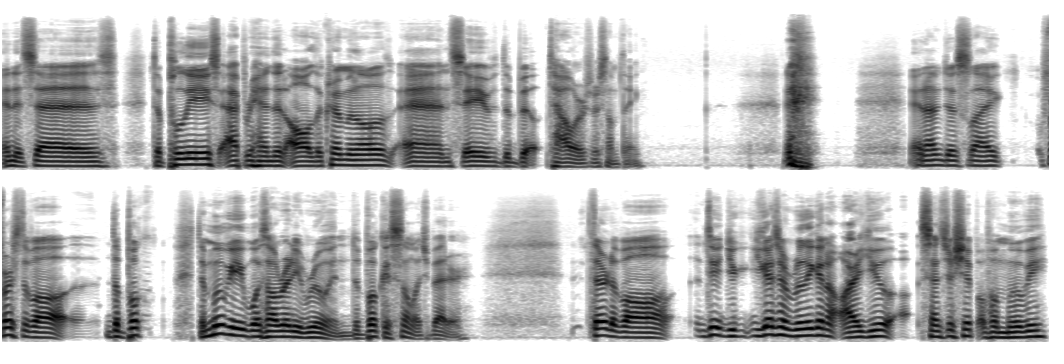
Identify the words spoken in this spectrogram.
and it says the police apprehended all the criminals and saved the towers or something. and I'm just like, first of all, the book, the movie was already ruined. The book is so much better. Third of all, dude, you you guys are really gonna argue censorship of a movie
